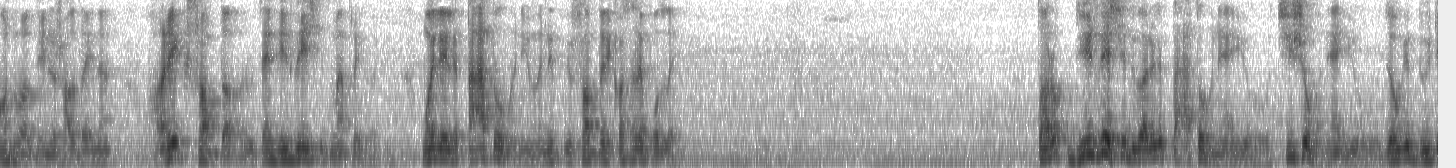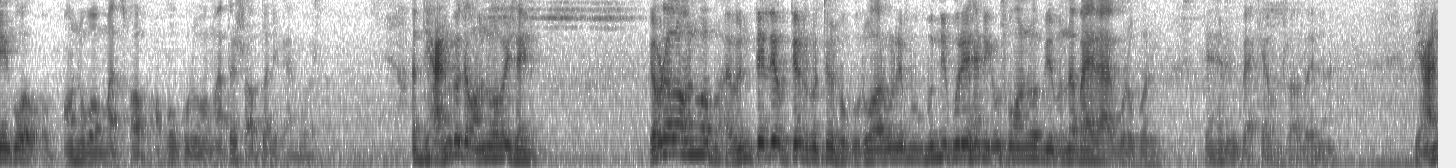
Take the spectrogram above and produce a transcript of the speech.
अनुभव दिन सक्दैन हरेक शब्दहरू चाहिँ निर्देशित मात्रै गर्ने मैले यसले तातो भन्यो भने त्यो शब्दले कसैलाई पोल्दैन तर निर्देशित गरेको तातो भने यो हो चिसो भने यो हो जो कि दुइटैको अनुभवमा छ भएको कुरोमा मात्रै शब्दले काम गर्छ। ध्यानको चाहिँ अनुभवै छैन। एउटालाई अनुभव भयो भने त्यसले त्यसको त्यसको कुरो अर्कोले बुझ्ने कुरै छैन कि उसको अनुभव भन्दा बाहिर आएको कुरो पऱ्यो। त्यहाँनिर व्याख्या हुन सक्दैन। ध्यान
